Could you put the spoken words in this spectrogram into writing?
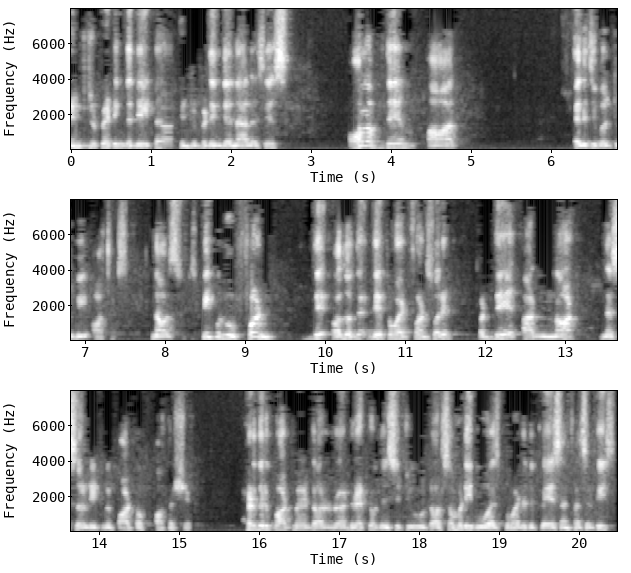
interpreting the data, interpreting the analysis, all of them are eligible to be authors. Now, people who fund, they, although they, they provide funds for it, but they are not necessarily to be part of authorship. Head of the department or uh, director of the institute or somebody who has provided the place and facilities,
